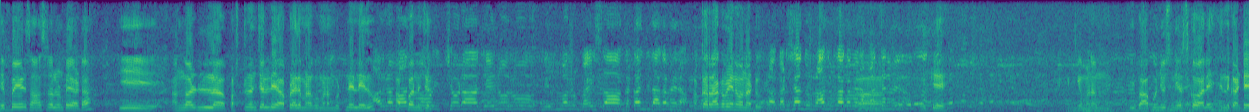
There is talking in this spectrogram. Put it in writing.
డెబ్బై ఏడు సంవత్సరాలు ఉంటాయట. ఈ అంగళ్ళ ఫస్ట్ నుంచి వెళ్ళి అప్పుడైతే మనకు మనం పుట్టినే లేదు. అప్పటి నుంచి జైనూరు నిర్మల్ బైసా ఘటాంజి అక్కడ రాకపోయినావు అన్నట్టు. గడిశాంతుడు ఓకే. ఇంకా మనం ఈ బాపుని చూసి నేర్చుకోవాలి. ఎందుకంటే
